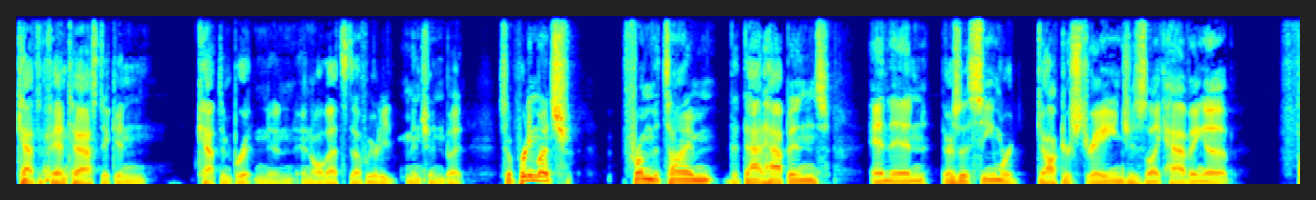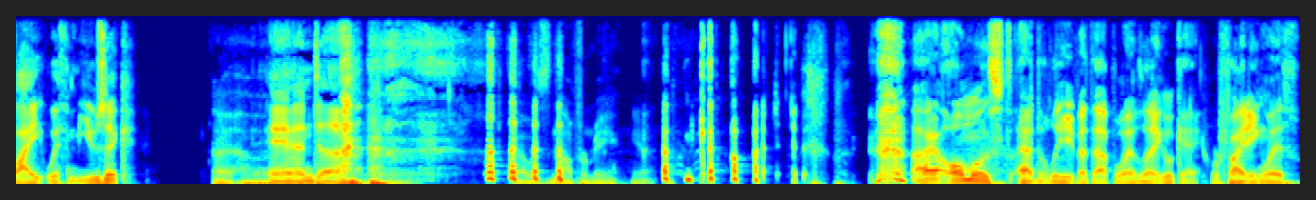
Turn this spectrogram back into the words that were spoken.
Captain Fantastic and Captain Britain and and all that stuff we already mentioned, but so pretty much from the time that that happens, and then there's a scene where Doctor Strange is like having a fight with music, Uh, and uh, that was not for me. Yeah. I almost had to leave at that point. I was like, okay, we're fighting with.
